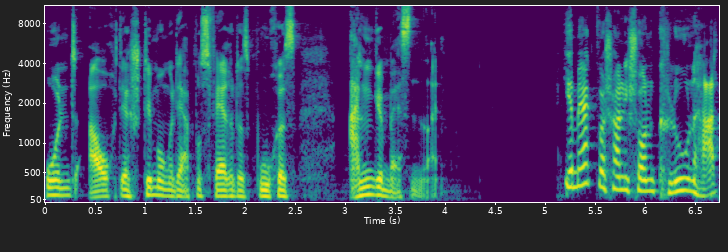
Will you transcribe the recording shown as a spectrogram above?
und auch der Stimmung und der Atmosphäre des Buches angemessen sein. Ihr merkt wahrscheinlich schon, Clune hat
